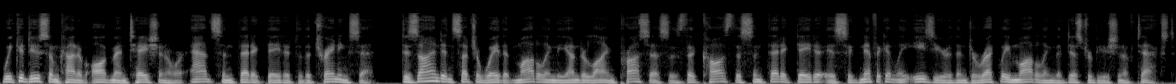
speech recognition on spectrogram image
we could do some kind of augmentation or add synthetic data to the training set, designed in such a way that modeling the underlying processes that cause the synthetic data is significantly easier than directly modeling the distribution of text.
